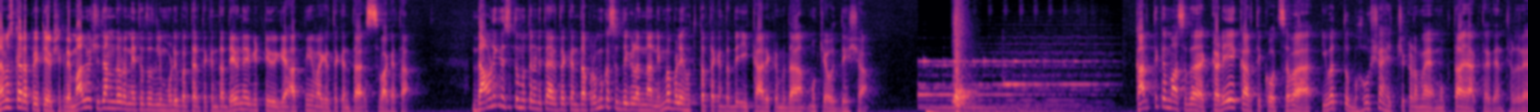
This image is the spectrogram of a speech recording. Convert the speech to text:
ನಮಸ್ಕಾರ ಪ್ರೀತಿಯ ವೀಕ್ಷಕರೇ, ಮಾಲ್ವಿ ಚಿದಾನಂದವರ ನೇತೃತ್ವದಲ್ಲಿ ಮೂಡಿ ಬರ್ತಾ ಇರತಕ್ಕಂಥ ದೇವನಗಿರಿ ಟಿವಿಗೆ ಆತ್ಮೀಯವಾಗಿರ್ತಕ್ಕಂಥ ಸ್ವಾಗತ. ದಾವಣಗೆರೆ ಸುತ್ತಮುತ್ತ ನಡೀತಾ ಇರತಕ್ಕಂಥ ಪ್ರಮುಖ ಸುದ್ದಿಗಳನ್ನು ನಿಮ್ಮ ಬಳಿ ಹೊತ್ತು ತರ್ತಕ್ಕಂಥದ್ದು ಈ ಕಾರ್ಯಕ್ರಮದ ಮುಖ್ಯ ಉದ್ದೇಶ. ಕಾರ್ತಿಕ ಮಾಸದ ಕಡೇ ಕಾರ್ತಿಕೋತ್ಸವ ಇವತ್ತು ಬಹುಶಃ ಹೆಚ್ಚು ಕಡಿಮೆ ಮುಕ್ತಾಯ ಆಗ್ತಾ ಇದೆ ಅಂತ ಹೇಳಿದ್ರೆ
